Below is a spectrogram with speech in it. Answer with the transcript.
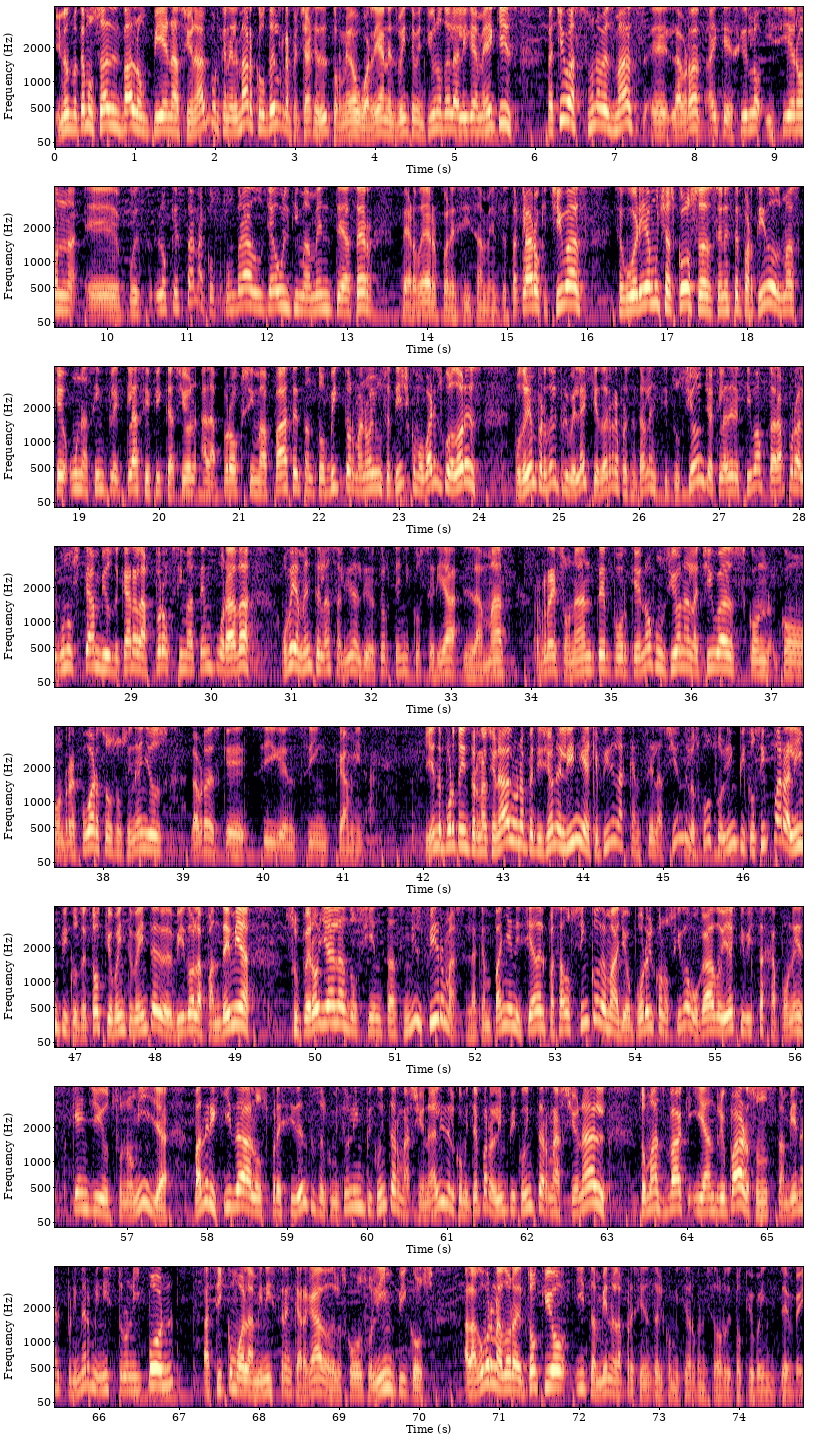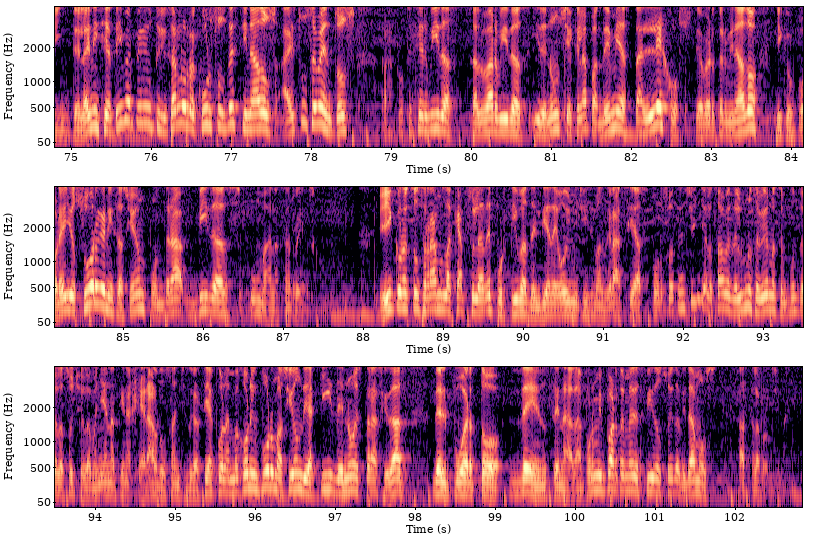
Y nos metemos al balompié nacional porque en el marco del repechaje del torneo Guardianes 2021 de la Liga MX, las Chivas una vez más, eh, la verdad hay que decirlo, hicieron eh, pues lo que están acostumbrados ya últimamente a hacer, perder precisamente. Está claro que Chivas se jugaría muchas cosas en este partido, más que una simple clasificación a la próxima fase. Tanto Víctor Manuel Ucetich como varios jugadores podrían perder el privilegio de representar la institución, ya que la directiva optará por algunos cambios de cara a la próxima temporada. Obviamente la salida del director técnico sería la más resonante porque no funcionan las Chivas con, con refuerzos o sin ellos. La verdad es que siguen sin caminar. Y en deporte internacional, una petición en línea que pide la cancelación de los Juegos Olímpicos y Paralímpicos de Tokio 2020 debido a la pandemia superó ya las 200.000 firmas. La campaña iniciada el pasado 5 de mayo por el conocido abogado y activista japonés Kenji Utsunomiya va dirigida a los presidentes del Comité Olímpico Internacional y del Comité Paralímpico Internacional, Tomás Bach y Andrew Parsons, también al primer ministro nipón, así como a la ministra encargada de los Juegos Olímpicos a la gobernadora de Tokio y también a la presidenta del comité organizador de Tokio 2020. La iniciativa pide utilizar los recursos destinados a estos eventos para proteger vidas, salvar vidas y denuncia que la pandemia está lejos de haber terminado y que por ello su organización pondrá vidas humanas en riesgo. Y con esto cerramos la cápsula deportiva del día de hoy. Muchísimas gracias por su atención. Ya lo sabe, de lunes a viernes en punto de las 8 de la mañana tiene a Gerardo Sánchez García con la mejor información de aquí, de nuestra ciudad, del puerto de Ensenada. Por mi parte me despido, soy David Amos. Hasta la próxima.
